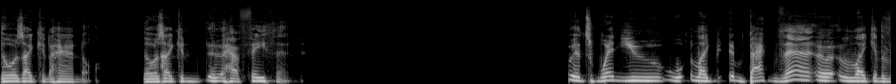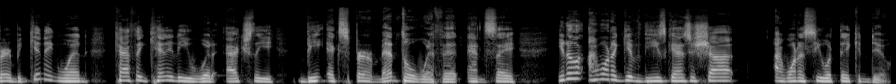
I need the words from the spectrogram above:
Those I can handle. Those I can uh, have faith in. It's when you like back then, uh, like in the very beginning, when Kathleen Kennedy would actually be experimental with it and say, you know I want to give these guys a shot. I want to see what they can do.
